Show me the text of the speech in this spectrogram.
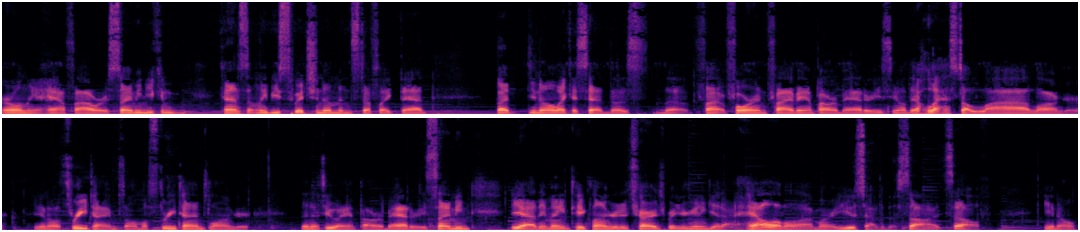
are only a half hour. So, I mean, you can constantly be switching them and stuff like that. But, you know, like I said, those, the five, 4 and 5 amp hour batteries, you know, they'll last a lot longer, you know, three times, almost three times longer than a 2 amp hour battery. So, I mean, yeah, they might take longer to charge, but you're going to get a hell of a lot more use out of the saw itself, you know.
